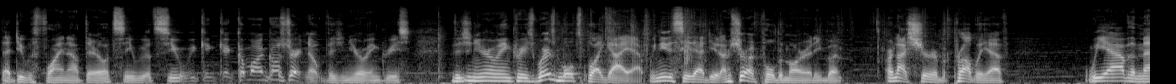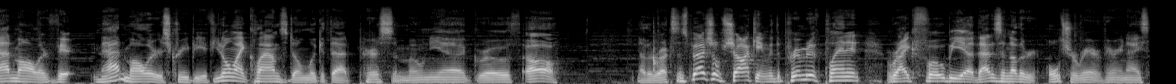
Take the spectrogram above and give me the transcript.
that dude was flying out there. Let's see. Let's see we can get. Come on, go straight. No, Vision Hero increase. Vision Hero increase. Where's Multiply Guy at? We need to see that dude. I'm sure I've pulled him already, but, or not sure, but probably have. We have the Mad Mauler. Mad Mauler is creepy. If you don't like clowns, don't look at that. Parasimonia, growth. Oh, Another Ruxin special, shocking, with the Primitive Planet Reichphobia. That is another ultra rare, very nice.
